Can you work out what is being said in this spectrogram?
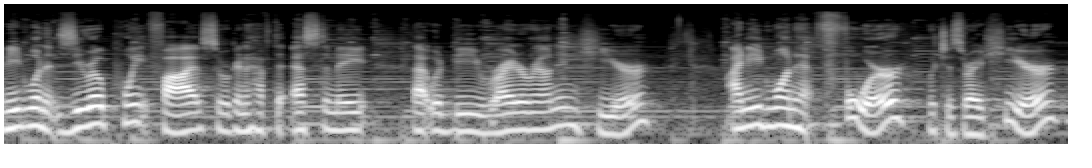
I need one at 0.5 so we're going to have to estimate that would be right around in here. I need one at 4 which is right here.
